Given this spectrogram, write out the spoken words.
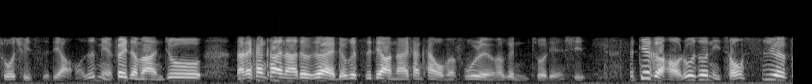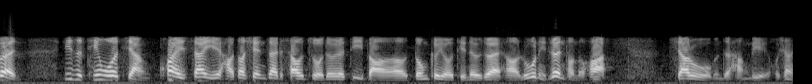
索取资料，哦，这是免费的嘛，你就拿来看看啊，对不对？留个资料拿来看看，我们服务人员会跟你做联系。那第二个哈，如果说你从四月份。一直听我讲快筛也好，到现在的操作，对不对？地保东哥游艇，对不对？好，如果你认同的话。加入我们的行列，我想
